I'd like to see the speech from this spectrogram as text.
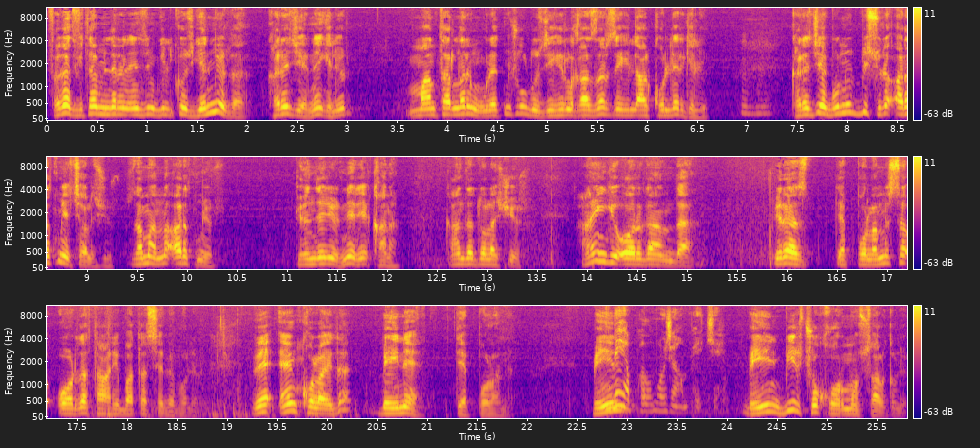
Fakat vitamin, mineral, enzim, glikoz gelmiyor da karaciğer ne geliyor? Mantarların üretmiş olduğu zehirli gazlar, zehirli alkoller geliyor. Karaciğer bunu bir süre arıtmaya çalışıyor. Zamanla arıtmıyor. Gönderiyor. Nereye? Kana. Kanda dolaşıyor. Hangi organda biraz depolanırsa orada tahribata sebep oluyor. Ve en kolay da beyne depolanıyor. Beyin, Ne yapalım hocam peki? beyin birçok hormon salgılıyor.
